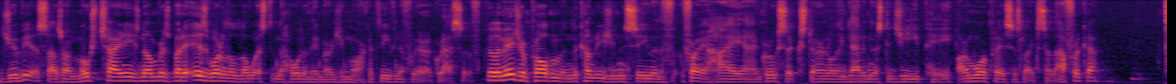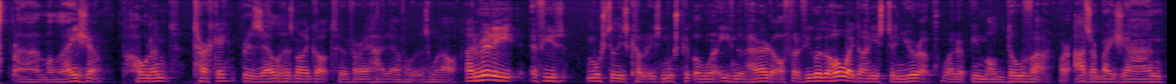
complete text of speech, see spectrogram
dubious, as are most Chinese numbers, but it is one of the lowest in the whole of the emerging markets, even if we're aggressive. Now, the major problem in the countries you can see with very high uh, gross external indebtedness to GDP are more places like South Africa, uh, Malaysia, Poland, Turkey, Brazil has now got to a very high level as well. And really, if you most of these countries, most people won't even have heard of, but if you go the whole way down Eastern Europe, whether it be Moldova or Azerbaijan,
